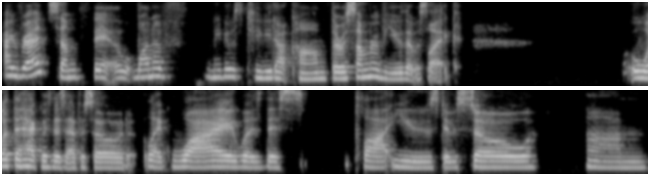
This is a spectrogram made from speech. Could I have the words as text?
I read something, one of maybe it was TV.com. There was some review that was like, what the heck was this episode? Like, why was this plot used? It was so um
